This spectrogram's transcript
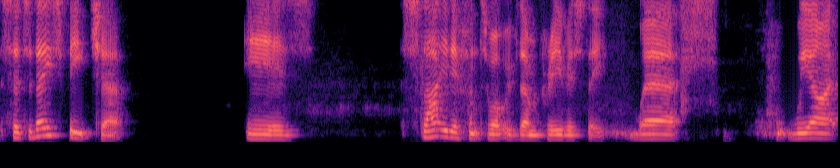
So today's feature is slightly different to what we've done previously, where we are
